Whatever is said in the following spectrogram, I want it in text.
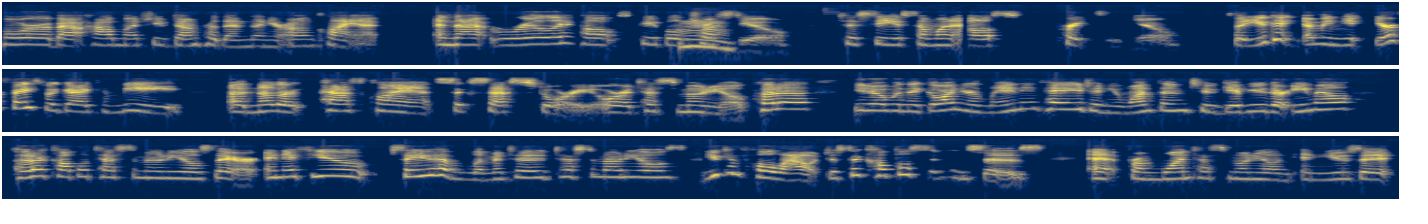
more about how much you've done for them than your own client. And that really helps people mm. trust you to see someone else praising you. So you can, I mean, your Facebook ad can be another past client success story or a testimonial. Put a, you know, when they go on your landing page and you want them to give you their email, put a couple testimonials there. And if you say you have limited testimonials, you can pull out just a couple sentences eh, from one testimonial and, and use it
